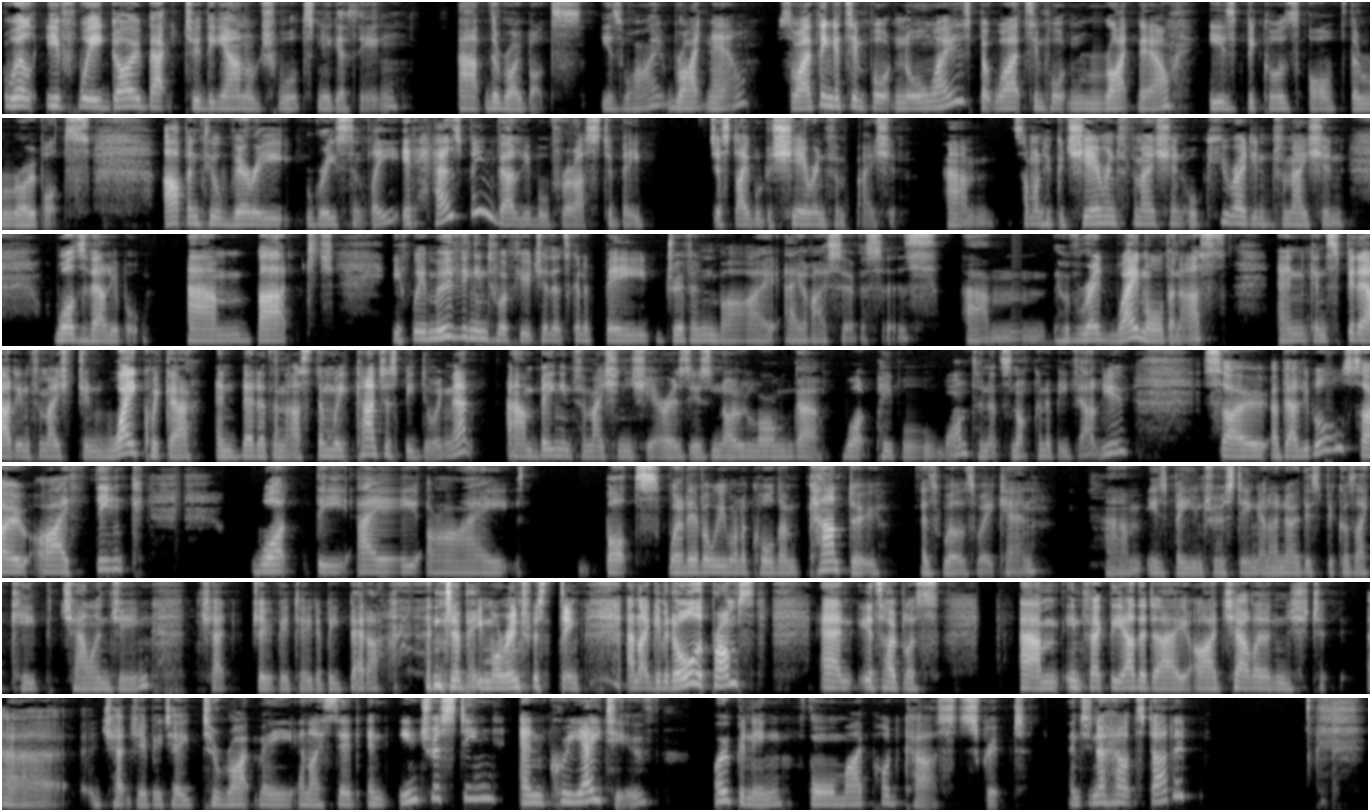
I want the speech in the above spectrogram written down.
Well, if we go back to the Arnold Schwarzenegger thing, uh, the robots is why right now. So I think it's important always, but why it's important right now is because of the robots. Up until very recently, it has been valuable for us to be just able to share information. Um, someone who could share information or curate information was valuable. Um, but if we're moving into a future that's going to be driven by AI services um, who've read way more than us and can spit out information way quicker and better than us, then we can't just be doing that. Um, being information sharers is no longer what people want, and it's not going to be value so uh, valuable. So I think what the AI bots, whatever we want to call them, can't do as well as we can um, is be interesting. And I know this because I keep challenging Chat GPT to be better and to be more interesting. And I give it all the prompts and it's hopeless. Um, in fact, the other day I challenged uh, Chat GPT to write me and I said, an interesting and creative opening for my podcast script. And you know how it started?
